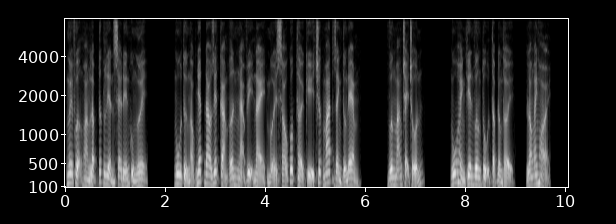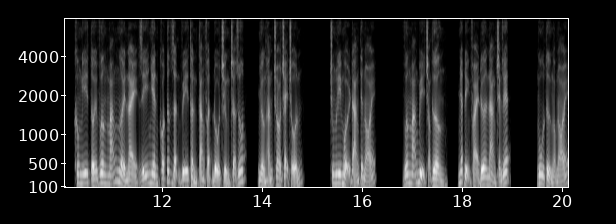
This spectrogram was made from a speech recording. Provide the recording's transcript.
Ngươi phượng hoàng lập tức liền sẽ đến cùng ngươi. Ngu tử ngọc nhất đao giết cảm ơn ngạ vị này mười sáu quốc thời kỳ trước mắt danh tướng đem. Vương mãng chạy trốn. Ngũ hành thiên vương tụ tập đồng thời, long anh hỏi. Không nghĩ tới vương mãng người này dĩ nhiên có tức giận vị thần tăng phật đồ chừng trợ rút nhường hắn cho chạy trốn. Trung ly mội đáng tiếc nói. Vương mãng bị trọng thương, nhất định phải đưa nàng chém giết. Ngu tử ngọc nói.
